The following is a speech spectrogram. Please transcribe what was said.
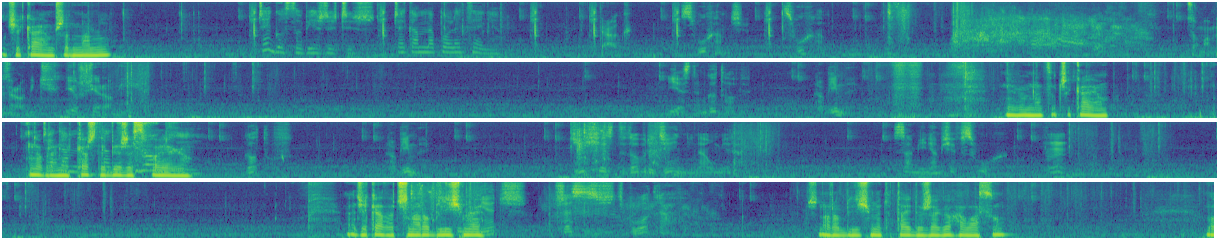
uciekają przed nami. Czego sobie życzysz? Czekam na polecenia. Tak? Słucham cię. Słucham. Co mam zrobić? Już się robi. Jestem gotowy. Robimy. Nie wiem na co czekają. Dobra, Czekam niech na każdy bierze swojego. Gotów. Robimy. Dziś jest dobry dzień na umieranie. Zamieniam się w słuch. A Ciekawe, czy narobiliśmy, Miecz przez źdźbło trawy. czy narobiliśmy tutaj dużego hałasu?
